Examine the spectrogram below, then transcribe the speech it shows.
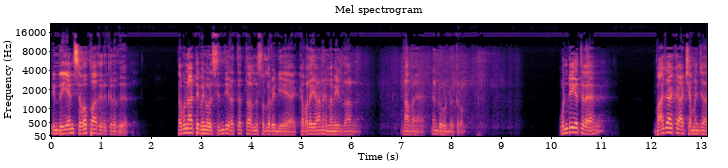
இன்று ஏன் சிவப்பாக இருக்கிறது? தமிழ்நாட்டு மீனவர் சிந்தி ரத்தத்தால்னு சொல்ல வேண்டிய கவலையான நிலைமையில்தான் நாம் நின்று கொண்டிருக்கிறோம். ஒன்றியத்தில் பாஜக ஆட்சி அமைஞ்சா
